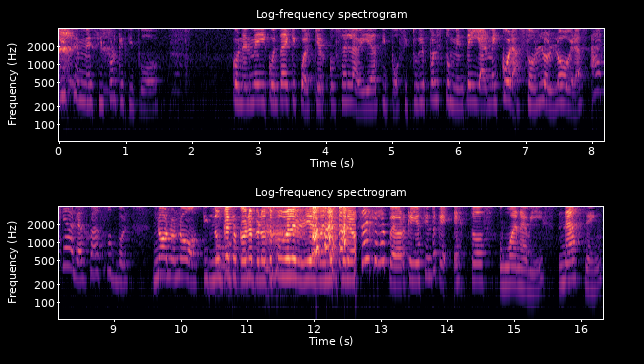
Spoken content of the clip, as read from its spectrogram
dice Messi porque tipo con él me di cuenta de que cualquier cosa en la vida, tipo, si tú le pones tu mente y alma y corazón, lo logras. Ah, ¿qué hablas? ¿Juegas fútbol? No, no, no, tipo... Nunca he tocado una pelota de fútbol en mi vida, manchas, pero... ¿Sabes qué es lo peor? Que yo siento que estos wannabes nacen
